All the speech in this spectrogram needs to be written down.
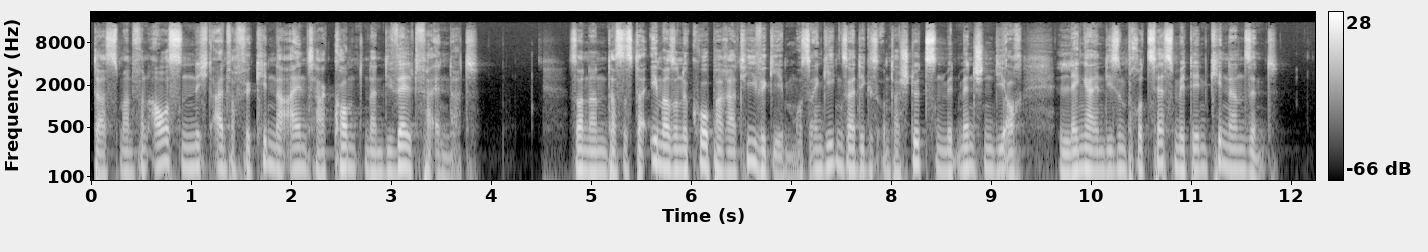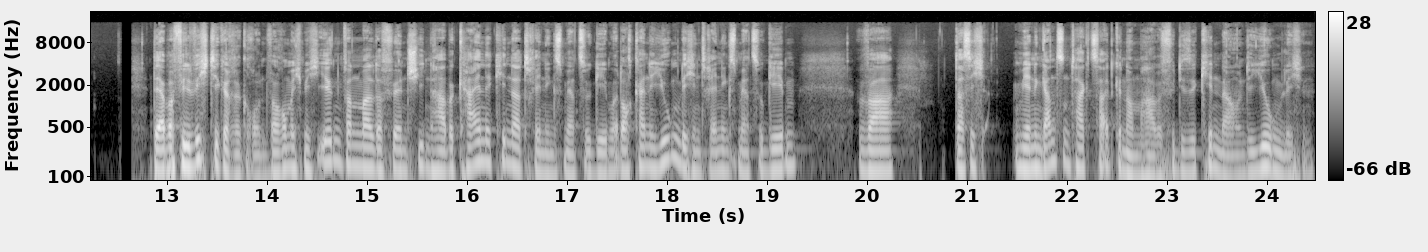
dass man von außen nicht einfach für Kinder einen Tag kommt und dann die Welt verändert, sondern dass es da immer so eine Kooperative geben muss, ein gegenseitiges Unterstützen mit Menschen, die auch länger in diesem Prozess mit den Kindern sind. Der aber viel wichtigere Grund, warum ich mich irgendwann mal dafür entschieden habe, keine Kindertrainings mehr zu geben oder auch keine jugendlichen Trainings mehr zu geben, war, dass ich mir einen ganzen Tag Zeit genommen habe für diese Kinder und die Jugendlichen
